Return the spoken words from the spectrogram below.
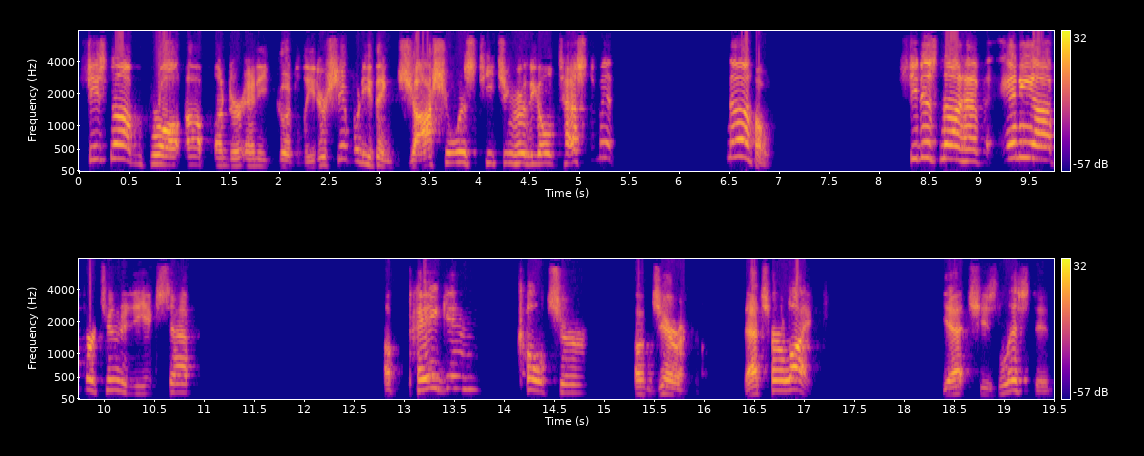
She's not brought up under any good leadership. What do you think? Joshua is teaching her the Old Testament? No. She does not have any opportunity except a pagan culture of Jericho. That's her life. Yet she's listed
